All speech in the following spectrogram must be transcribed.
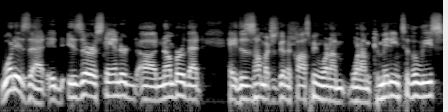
what is that? Is there a standard uh, number that hey, this is how much it's going to cost me when I'm when I'm committing to the lease?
